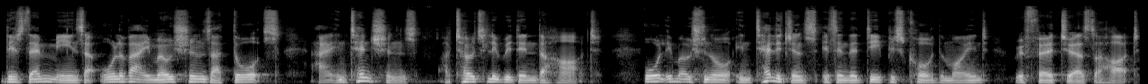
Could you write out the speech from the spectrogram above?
this then means that all of our emotions, our thoughts, our intentions are totally within the heart. All emotional intelligence is in the deepest core of the mind, referred to as the heart.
